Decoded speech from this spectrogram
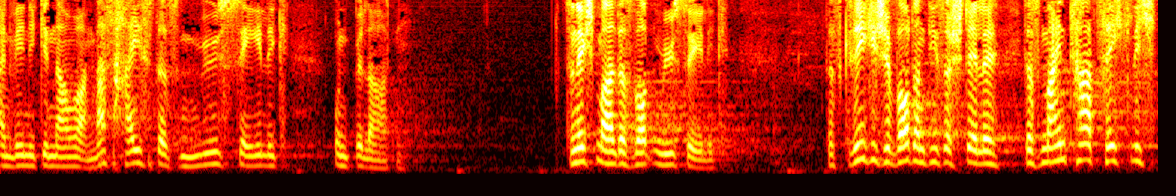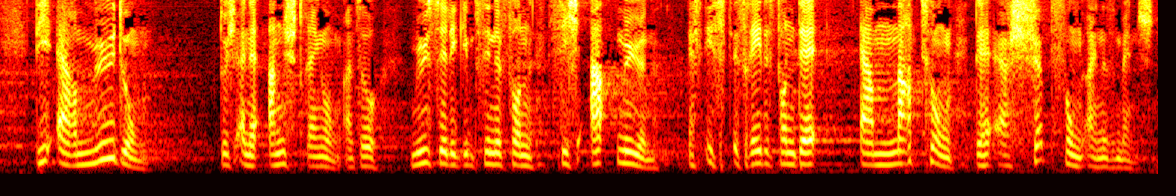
ein wenig genauer an. Was heißt das mühselig und beladen? Zunächst mal das Wort mühselig. Das griechische Wort an dieser Stelle, das meint tatsächlich die Ermüdung durch eine Anstrengung, also mühselig im Sinne von sich abmühen. Es ist, es redet von der Ermattung, der Erschöpfung eines Menschen.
